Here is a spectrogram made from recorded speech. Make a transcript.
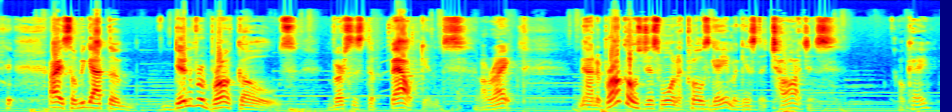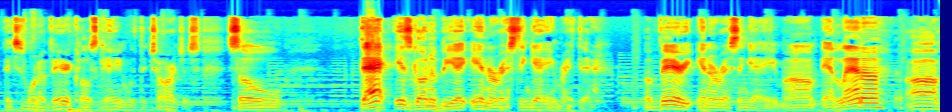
all right, so we got the Denver Broncos versus the Falcons. All right. Now, the Broncos just won a close game against the Chargers. Okay. They just won a very close game with the Chargers. So that is going to be an interesting game right there. A very interesting game. Um, Atlanta. Uh,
